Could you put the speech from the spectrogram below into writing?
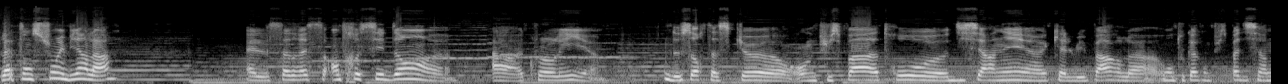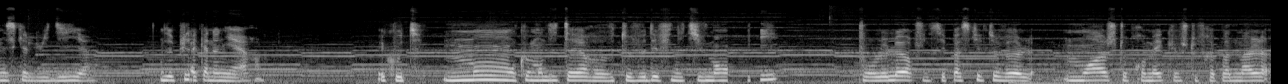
la tension est bien là. Elle s'adresse entre ses dents à Crowley, de sorte à ce que euh, on ne puisse pas trop euh, discerner euh, qu'elle lui parle, ou en tout cas qu'on puisse pas discerner ce qu'elle lui dit depuis la canonnière. Écoute, mon commanditaire te veut définitivement. Pour le leur, je ne sais pas ce qu'ils te veulent. Moi, je te promets que je te ferai pas de mal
